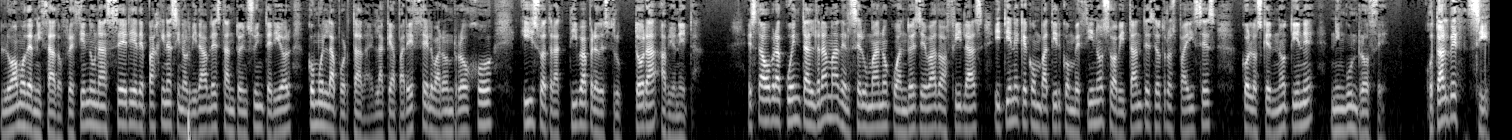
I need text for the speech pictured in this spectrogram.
lo ha modernizado, ofreciendo una serie de páginas inolvidables tanto en su interior como en la portada, en la que aparece el varón rojo y su atractiva pero destructora avioneta. Esta obra cuenta el drama del ser humano cuando es llevado a filas y tiene que combatir con vecinos o habitantes de otros países con los que no tiene ningún roce. O tal vez sí.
